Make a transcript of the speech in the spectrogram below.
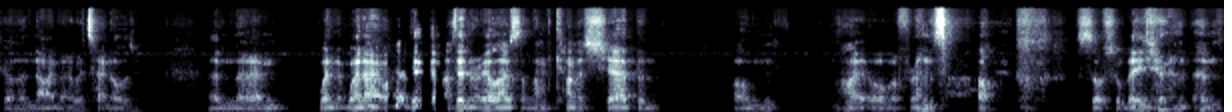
kind of nightmare with technology, and um, when when I, when I did them, I didn't realize that I'm kind of shared them on my all my friends social media. And, and,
